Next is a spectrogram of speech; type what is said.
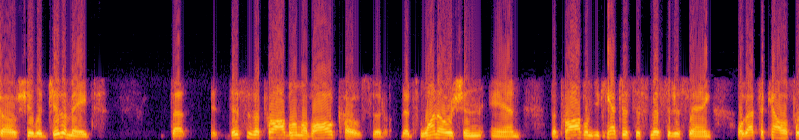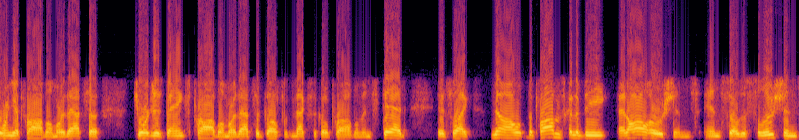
so, she legitimates that this is a problem of all coasts. That that's one ocean, and the problem you can't just dismiss it as saying, "Oh, that's a California problem," or "That's a Georges Banks problem," or "That's a Gulf of Mexico problem." Instead, it's like, no, the problem's going to be at all oceans, and so the solutions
